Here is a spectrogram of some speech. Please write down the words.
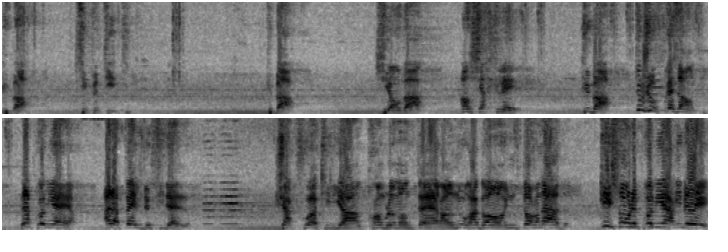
Cuba, si petite. Cuba, si on va encercler. Cuba, toujours présente, la première à l'appel de fidèles. Chaque fois qu'il y a un tremblement de terre, un ouragan, une tornade, qui sont les premiers arrivés?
